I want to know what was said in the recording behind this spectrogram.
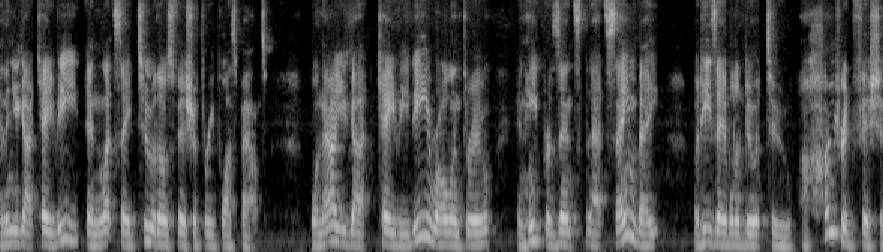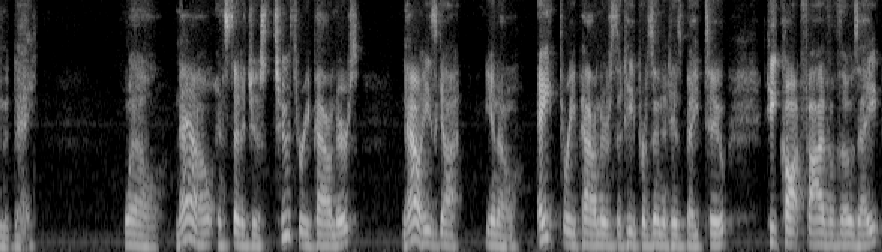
and then you got KV, and let's say two of those fish are three plus pounds. Well, now you got KVD rolling through, and he presents that same bait, but he's able to do it to a 100 fish in a day. Well, now, instead of just two three pounders, now he's got, you know, eight three pounders that he presented his bait to. He caught five of those eight.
